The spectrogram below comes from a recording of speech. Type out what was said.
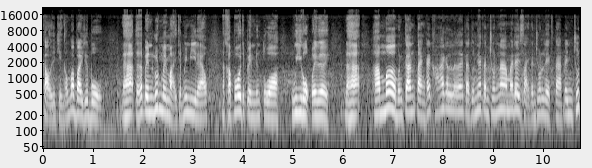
เก่าจะเขียนคำว่าไบเทอร์โบนะฮะ แต่ถ้าเป็นรุ่นใหม่ๆ จะไม่มีแล้วนะครับ เพราะว่าจะเป็นเป็นตัว V6 ไปเลยนะฮะฮัมเมอร์เหมือนกันแต่งคล้าย ๆ กันเลย แต่ตัวนี้กันชนหน้าไม่ได้ใส่กันชนเหล็กแต่เป็นชุด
